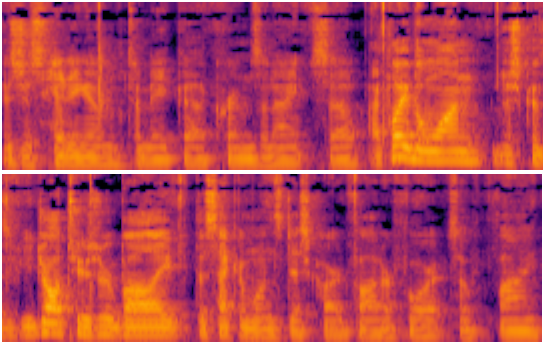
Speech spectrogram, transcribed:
is just hitting them to make a Crimsonite. So I played the one just because if you draw two Super Poly, the second one's discard fodder for it, so fine.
